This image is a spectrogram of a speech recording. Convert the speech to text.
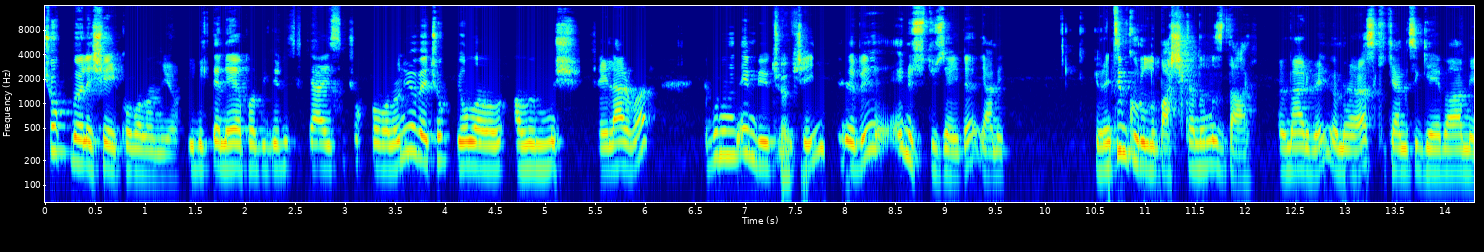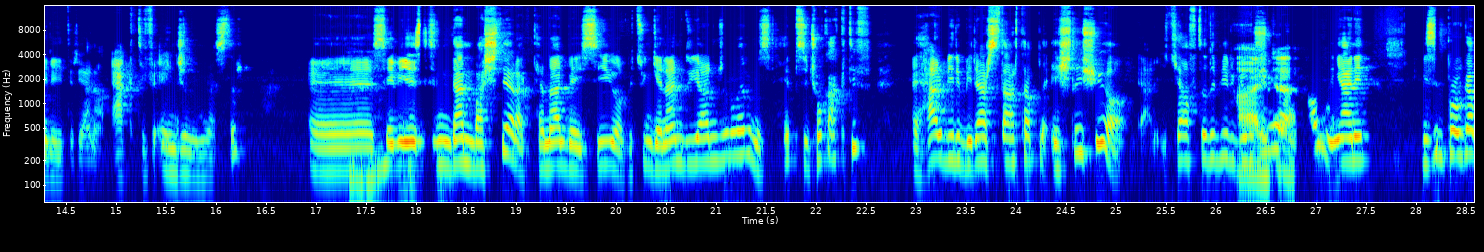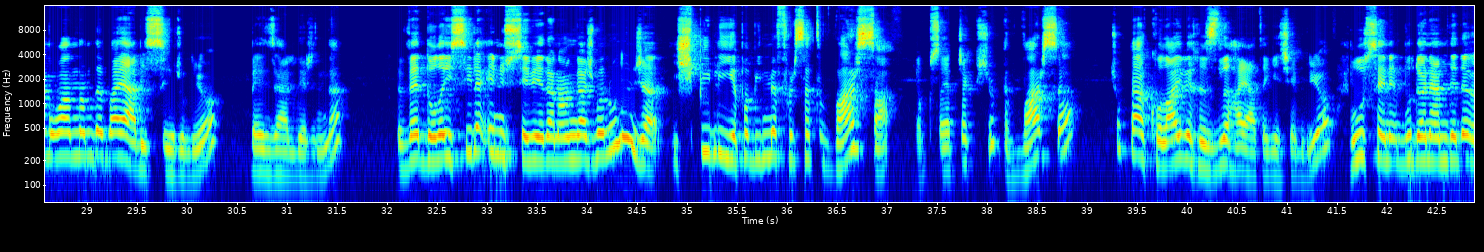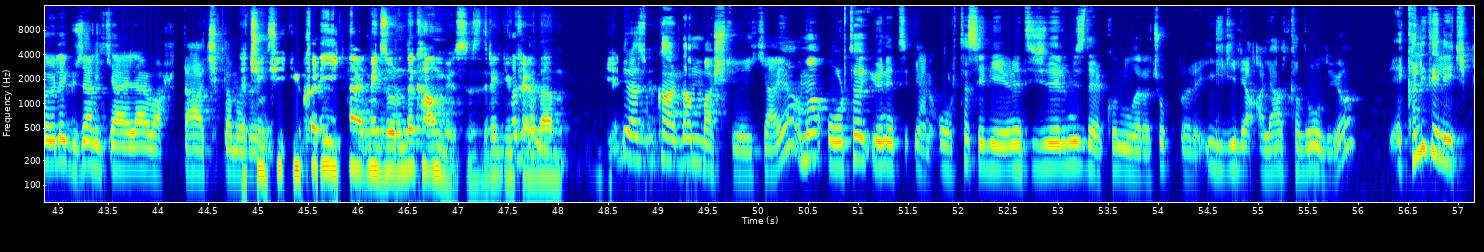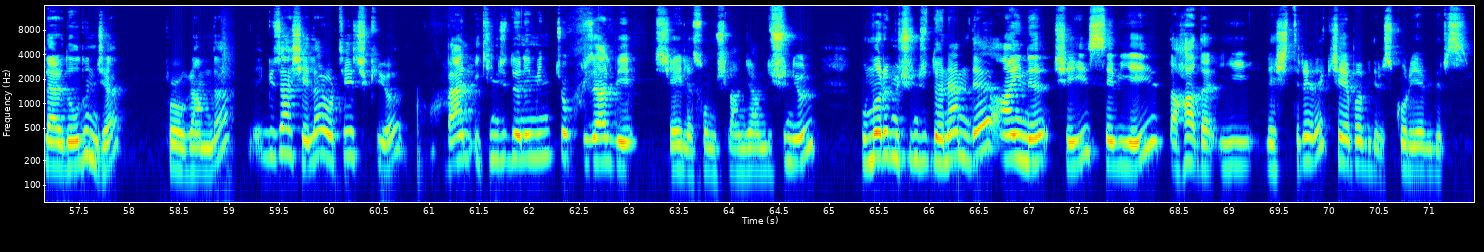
çok böyle şey kovalanıyor. Birlikte ne yapabiliriz hikayesi çok kovalanıyor ve çok yol alınmış şeyler var. Bunun en büyük çok şeyi sebebi en üst düzeyde yani yönetim kurulu başkanımız dahil Ömer Bey, Ömer Aras ki kendisi GBA meleğidir yani Active Angel Investor. e, seviyesinden başlayarak Temel Bey CEO, bütün genel müdür yardımcılarımız hepsi çok aktif. E, her biri birer startupla eşleşiyor. Yani iki haftada bir görüşüyor. Harika. Yani bizim program o anlamda bayağı bir sıyrılıyor benzerlerinden. Ve dolayısıyla en üst seviyeden angajman olunca işbirliği yapabilme fırsatı varsa, yoksa yapacak bir şey yok da varsa çok daha kolay ve hızlı hayata geçebiliyor. Bu sene bu dönemde de öyle güzel hikayeler var. Daha açıklamadığım. Ya çünkü yukarıyı ikna etmek zorunda kalmıyorsunuz. Direkt yukarıdan biraz yukarıdan başlıyor hikaye ama orta yönet yani orta seviye yöneticilerimiz de konulara çok böyle ilgili alakalı oluyor. E, kaliteli ekiplerde olunca programda e, güzel şeyler ortaya çıkıyor. Ben ikinci dönemin çok güzel bir şeyle sonuçlanacağını düşünüyorum. Umarım üçüncü dönemde aynı şeyi, seviyeyi daha da iyileştirerek şey yapabiliriz, koruyabiliriz.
